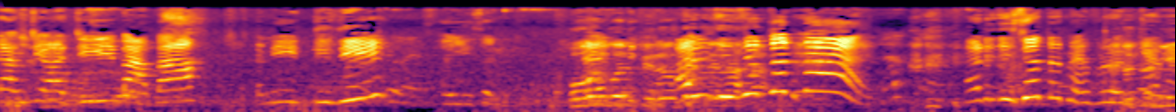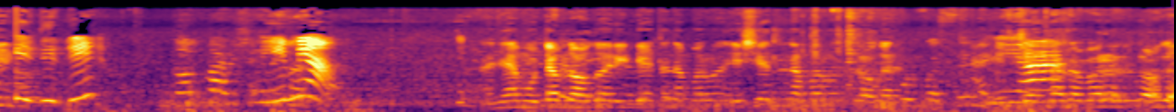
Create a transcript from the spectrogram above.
आमची आजी. बाबा आणि दिदी. सगळे. गोल गोल फिरव अरे दिसतच नाही. अरे दिसतच नाही front camera. दिदी मी म्याव आणि मोठा ब्लॉगर इंडियाचा नंबर वन एशियातला नंबर वन ब्लॉगर आणि हा- नंबर वन ब्लॉगर.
